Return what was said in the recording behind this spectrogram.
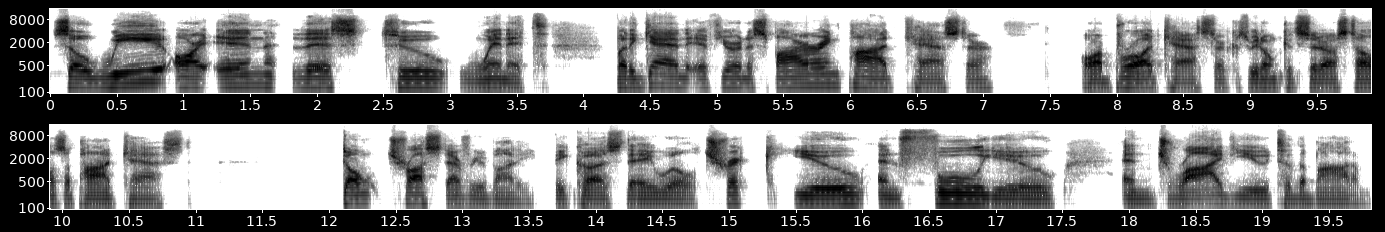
So we are in this to win it. But again, if you're an aspiring podcaster or broadcaster, because we don't consider ourselves a podcast, don't trust everybody because they will trick you and fool you and drive you to the bottom.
